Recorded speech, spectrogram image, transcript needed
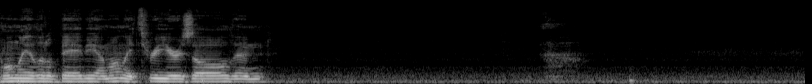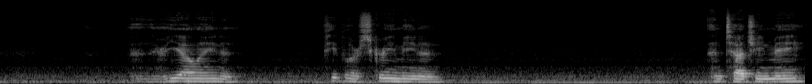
Only a little baby. I'm only three years old, and uh, and they're yelling, and people are screaming and and touching me.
